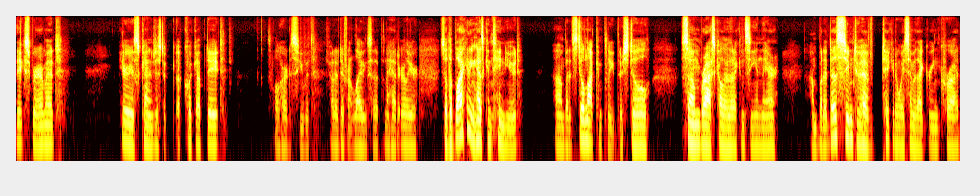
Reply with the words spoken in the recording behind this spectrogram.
the experiment. Here is kind of just a, a quick update. It's a little hard to see with got a different lighting setup than I had earlier. So the blackening has continued, um, but it's still not complete. There's still some brass color that I can see in there, um, but it does seem to have taken away some of that green crud,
